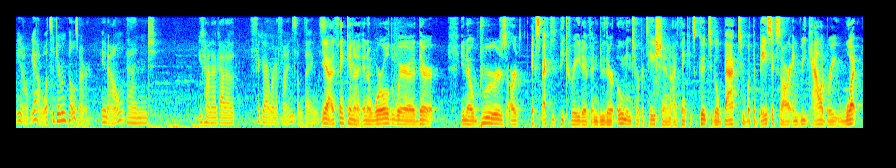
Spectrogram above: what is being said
you know, yeah, what's a German pilsner, you know, and you kind of gotta figure out where to find some things. Yeah, I think in a in a world where they're you know brewers are expected to be creative and do their own interpretation, I think it's good to go back to what the basics are and recalibrate what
